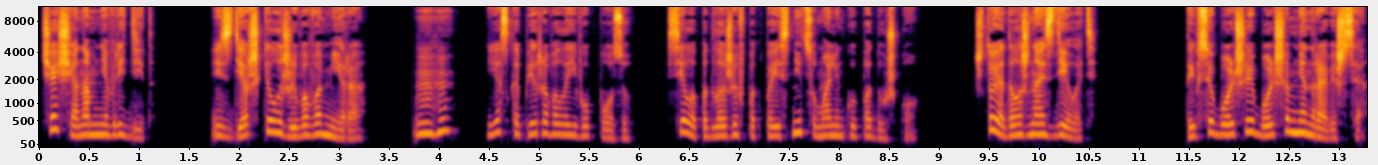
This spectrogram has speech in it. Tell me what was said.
Чаще она мне вредит. Издержки лживого мира. Угу. Я скопировала его позу. Села, подложив под поясницу маленькую подушку. Что я должна сделать? Ты все больше и больше мне нравишься.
